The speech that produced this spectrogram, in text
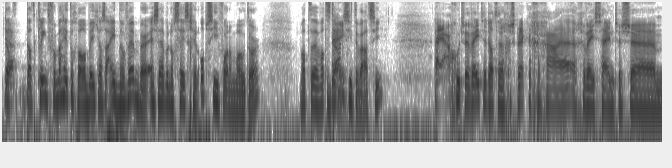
Dat, Ja. dat klinkt voor mij toch wel een beetje als eind november. En ze hebben nog steeds geen optie voor een motor. Wat, eh, wat is daar de situatie? Nou ja, goed, we weten dat er gesprekken eh, geweest zijn tussen ehm,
